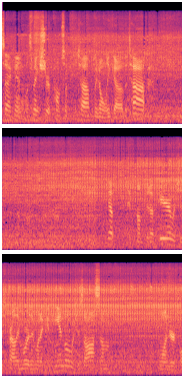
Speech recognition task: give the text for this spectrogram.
second. Let's make sure it pumps up the top. We don't leak out of the top. Yep, it pumped it up here, which is probably more than what it can handle, which is awesome. Wonderful.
